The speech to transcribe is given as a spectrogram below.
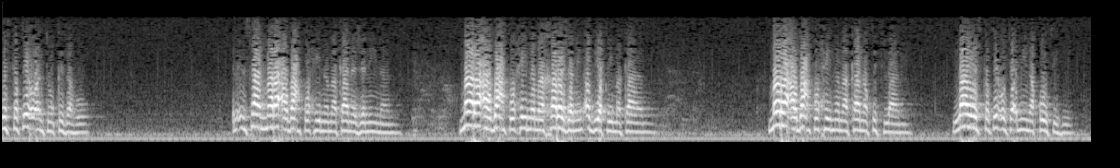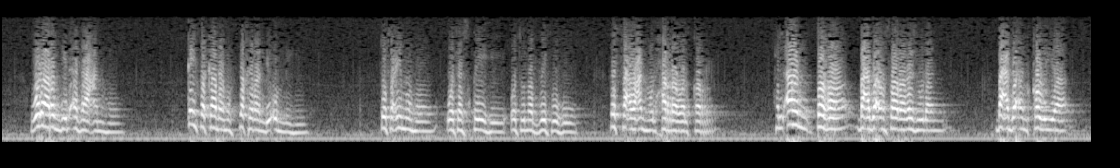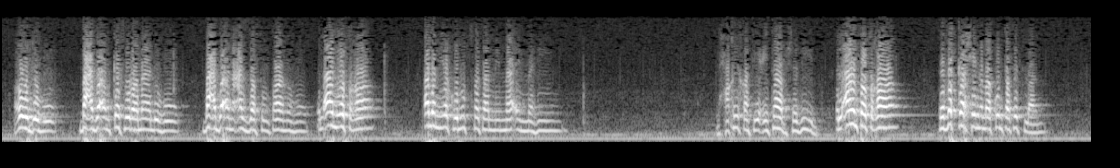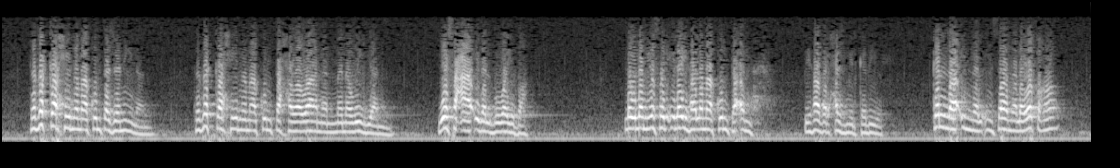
تستطيع أن تنقذه؟ الإنسان ما رأى ضعفه حينما كان جنينا ما رأى ضعفه حينما خرج من أضيق مكان ما رأى ضعفه حينما كان طفلا لا يستطيع تأمين قوته. ولا رد الأذى عنه. كيف كان مفتقرا لأمه؟ تطعمه وتسقيه وتنظفه تدفع عنه الحر والقر. الآن طغى بعد أن صار رجلا بعد أن قوي عوده بعد أن كثر ماله بعد أن عز سلطانه. الآن يطغى. ألم يكن نطفة من ماء مهين؟ الحقيقة في عتاب شديد. الآن تطغى. تذكر حينما كنت طفلا. تذكر حينما كنت جنينا. تذكر حينما كنت حيوانا منويا. يسعى إلى البويضة. لو لم يصل إليها لما كنت أنت بهذا الحجم الكبير. كلا إن الإنسان ليطغى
